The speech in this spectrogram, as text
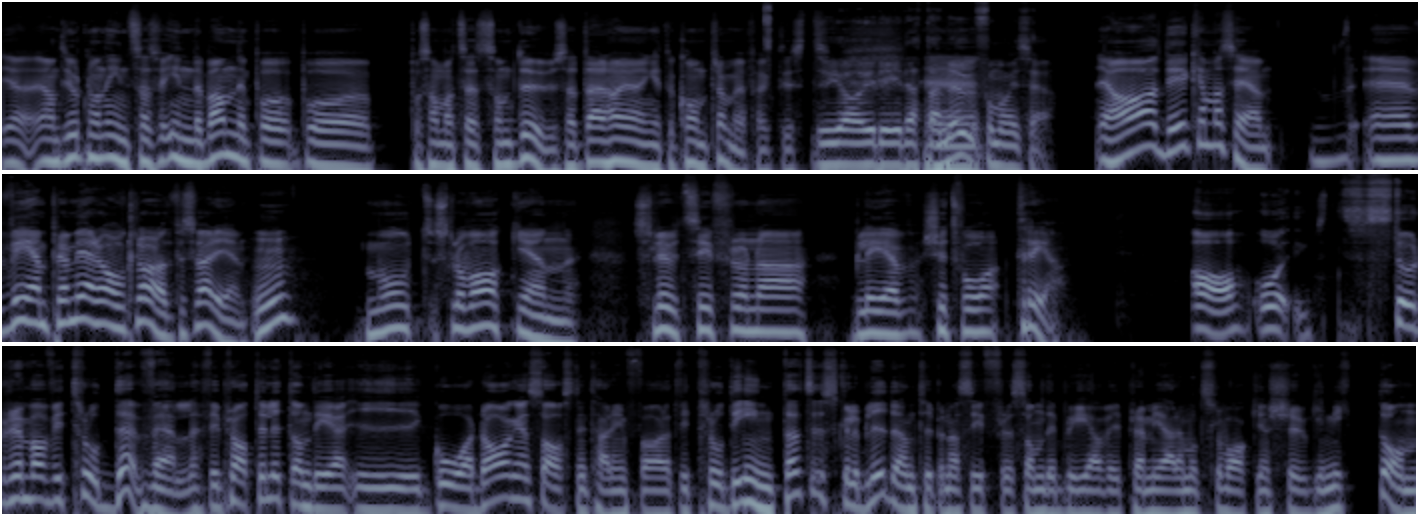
jag har inte gjort någon insats för innebandy på, på, på samma sätt som du, så där har jag inget att kontra med faktiskt. Du gör ju det i detta nu eh, får man ju säga. Ja, det kan man säga. Eh, VM-premiär avklarad för Sverige. Mm. Mot Slovakien. Slutsiffrorna blev 22-3. Ja, och större än vad vi trodde väl. Vi pratade lite om det i gårdagens avsnitt här inför, att vi trodde inte att det skulle bli den typen av siffror som det blev i premiären mot Slovakien 2019.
